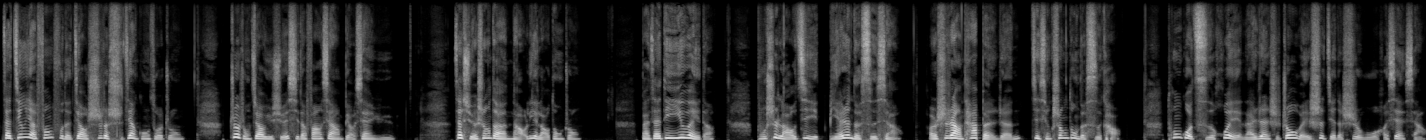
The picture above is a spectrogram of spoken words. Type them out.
在经验丰富的教师的实践工作中，这种教育学习的方向表现于。在学生的脑力劳动中，摆在第一位的不是牢记别人的思想，而是让他本人进行生动的思考，通过词汇来认识周围世界的事物和现象，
